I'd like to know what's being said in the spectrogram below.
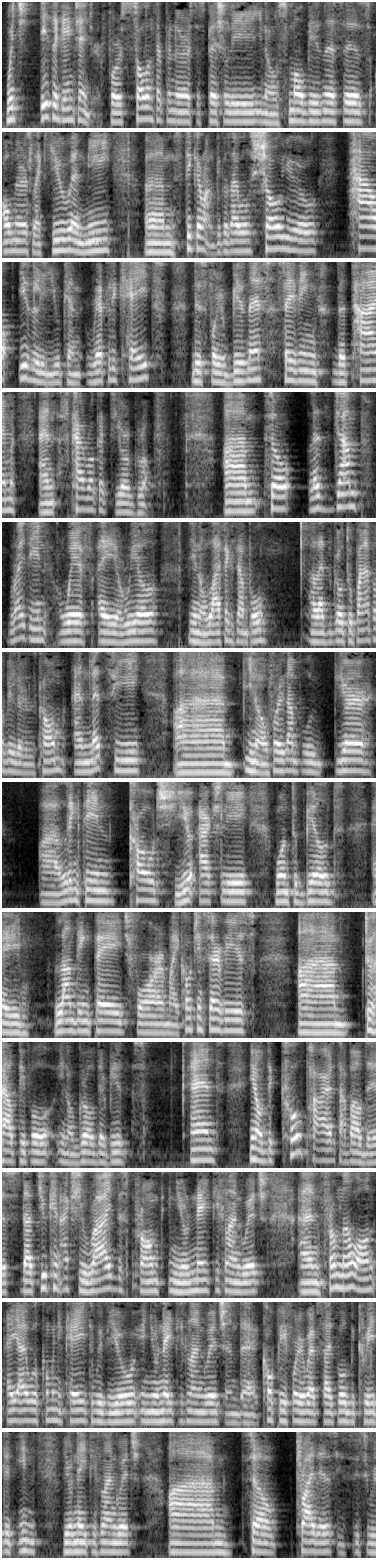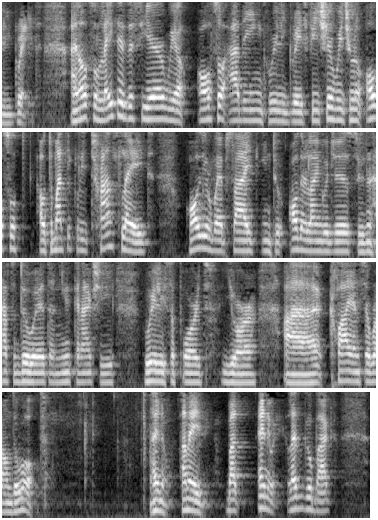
which is a game changer for sole entrepreneurs, especially you know small businesses owners like you and me. Um, stick around because I will show you how easily you can replicate this for your business, saving the time and skyrocket your growth. Um, so let's jump right in with a real, you know, life example. Uh, let's go to pineapplebuilder.com and let's see, uh, you know, for example, your uh, LinkedIn coach, you actually want to build a landing page for my coaching service um, to help people, you know, grow their business. And you know the cool part about this that you can actually write this prompt in your native language and from now on AI will communicate with you in your native language and the copy for your website will be created in your native language. Um, so try this it's, it's, really great and also later this year we are also adding really great feature which will also automatically translate all your website into other languages so you don't have to do it and you can actually really support your uh, clients around the world. I know amazing. But anyway let's go back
